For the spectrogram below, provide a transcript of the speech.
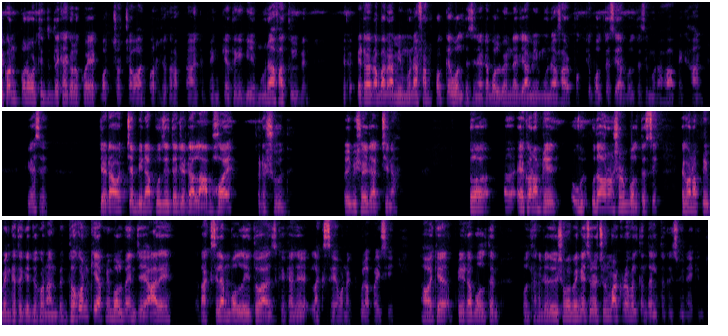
এখন পরবর্তীতে দেখা গেল কয়েক বছর চাওয়ার পর যখন আপনার ব্যাংকে থেকে গিয়ে মুনাফা তুলবেন এটা আবার আমি মুনাফার পক্ষে বলতেছি না। এটা বলবেন না যে আমি মুনাফার পক্ষে বলতেছি আর বলতেছি মুনাফা আপনি খান, ঠিক আছে? যেটা হচ্ছে বিনা পুঁজিতে যেটা লাভ হয়, এটা সুদ। ওই বিষয়ে যাচ্ছি না। তো এখন আপনি উদাহরণস্বরূপ বলতেছি এখন আপনি ব্যাংকে থেকে যখন আনবেন, তখন কি আপনি বলবেন যে, আরে, রাখছিলাম বললেই তো আজকে কাজে লাগছে, অনেকগুলা পাইছি আমাকে আপনি এটা বলতেন বলতেন যদি ওই সময় ব্যাংকে চুরে চুরমার করে ফেলতেন, তাহলে তো কিছুই নাই। কিন্তু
